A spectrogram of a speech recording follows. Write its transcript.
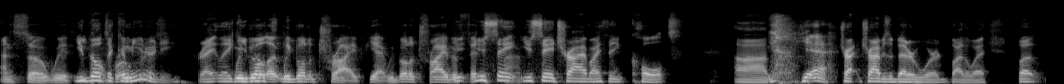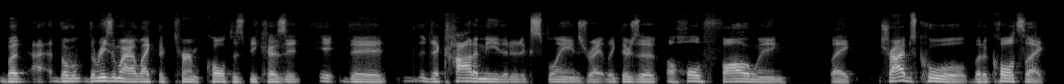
And so with you built a brokers, community, right? Like we built, built a, we built a tribe. Yeah, we built a tribe of you, you say fans. you say tribe. I think cult um, yeah, tri- tribe is a better word, by the way. But but uh, the the reason why I like the term cult is because it it the the dichotomy that it explains, right? Like there's a a whole following, like tribe's cool, but a cult's like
